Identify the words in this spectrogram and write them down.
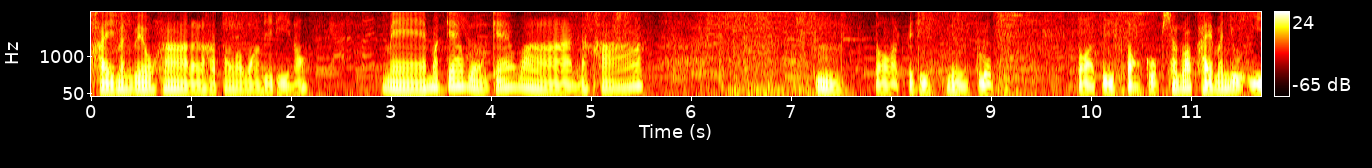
ไพ่มันเวลห้าแล้วนะคะ ต้องระวังดีๆเนาะ แหมมาแก้วงแก้วหวานนะคะ อืม ตอดไปดิหนึ่งกลุ่มตอดไปอีสองกลุ่มฉันว่าไพ่มันอยู่อี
